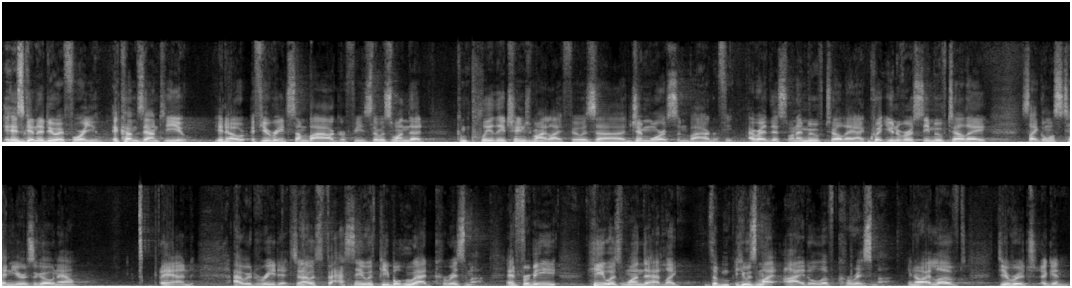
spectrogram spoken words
is going to do it for you. It comes down to you. You know, if you read some biographies, there was one that completely changed my life. It was a Jim Morrison biography. I read this when I moved to LA. I quit university, moved to LA. It's like almost 10 years ago now. And I would read it. And I was fascinated with people who had charisma. And for me, he was one that had like, the, he was my idol of charisma. You know, I loved the original, again,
